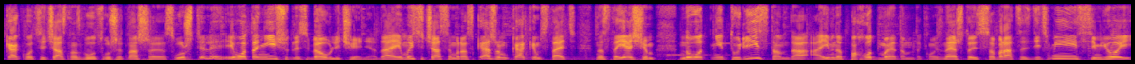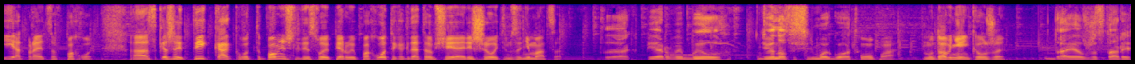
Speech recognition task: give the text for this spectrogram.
как вот сейчас нас будут слушать наши слушатели, и вот они ищут для себя увлечения, да, и мы сейчас им расскажем, как им стать настоящим, ну вот не туристом, да, а именно походмедом такой, знаешь, то есть собраться с детьми, с семьей и отправиться в поход. А, скажи, ты как вот, помнишь ли ты свой первый поход и когда ты вообще решил этим заниматься? Так, первый был 97 год. Опа, ну давненько уже. Да, я уже старый.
